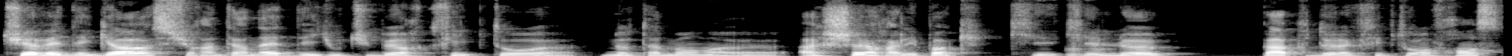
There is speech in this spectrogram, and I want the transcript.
tu avais des gars sur Internet, des youtubeurs crypto, euh, notamment euh, Asher à l'époque, qui, est, qui est mmh le pape de la crypto en France,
